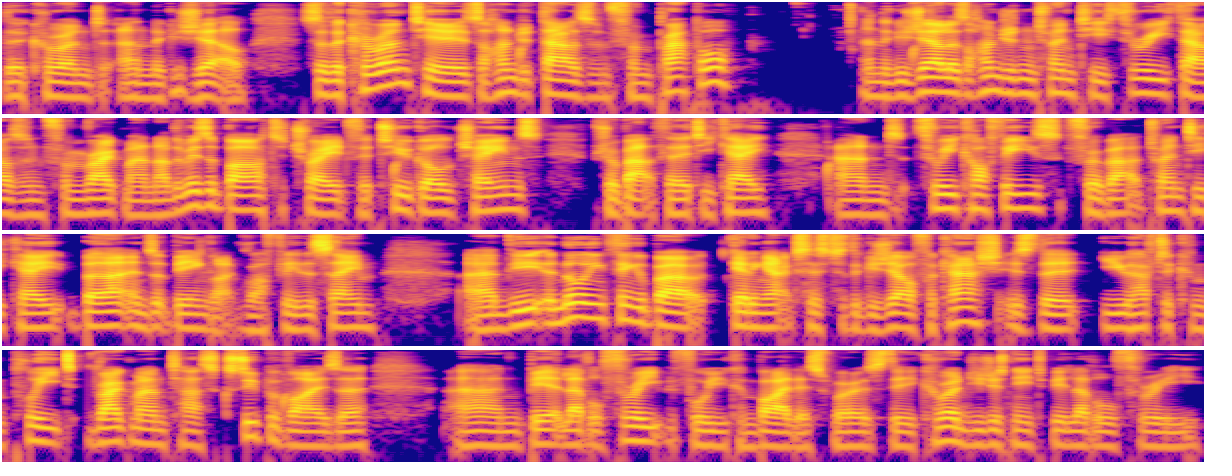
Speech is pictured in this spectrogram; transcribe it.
the Korund and the Gzhel. So the Korund here is 100,000 from Prapor, and the Gzhel is 123,000 from Ragman. Now there is a bar to trade for two gold chains, which are about 30k, and three coffees for about 20k, but that ends up being like roughly the same. Um, the annoying thing about getting access to the Gzhel for cash is that you have to complete Ragman Task Supervisor and be at level 3 before you can buy this, whereas the Korund you just need to be level 3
